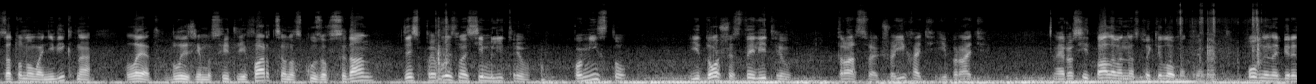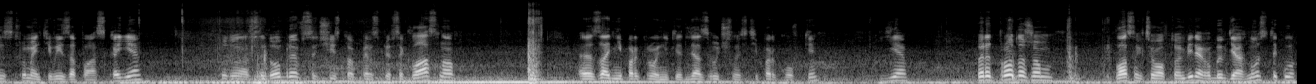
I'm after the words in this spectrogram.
Затоновані вікна, LED в ближньому світлі фар, це у нас кузов седан, десь приблизно 7 літрів по місту і до 6 літрів трасу, якщо їхати і брати розхід палива на 100 км. Повний набір інструментів і запаска є. Тут у нас все добре, все чисто, в принципі, все класно. Е, Задні парктроніки для зручності парковки є. Перед продажем власник цього автомобіля робив діагностику.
